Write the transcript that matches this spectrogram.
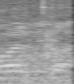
O el, el, el,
